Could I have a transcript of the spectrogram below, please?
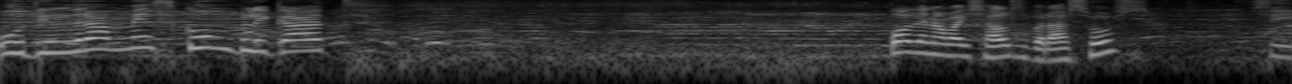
ho tindrà més complicat. Poden abaixar els braços. Sí,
